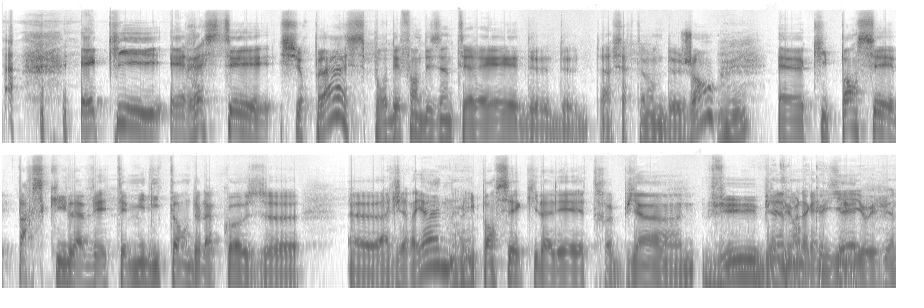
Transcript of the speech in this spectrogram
et qui est resté sur place pour défendre des intérêts de- de- d'un certain nombre de gens Oui. Euh, qui pensaient, parce qu'il avait été militant de la cause euh, algérienne, Oui. il pensait qu'il allait être bien vu, bien, Bien vu, bien organisé. accueilli, oui, bien.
